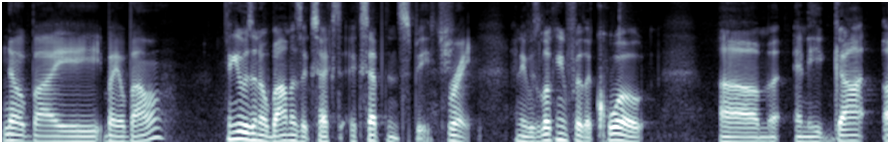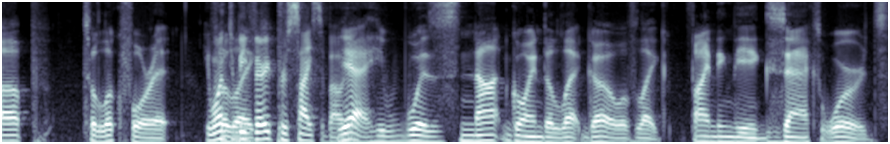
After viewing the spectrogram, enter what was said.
No, by by Obama, I think it was in Obama's accept- acceptance speech. right? and he was looking for the quote um and he got up to look for it He wanted to be very precise about yeah it. Yeah, he was not going to let go of like finding the exact words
